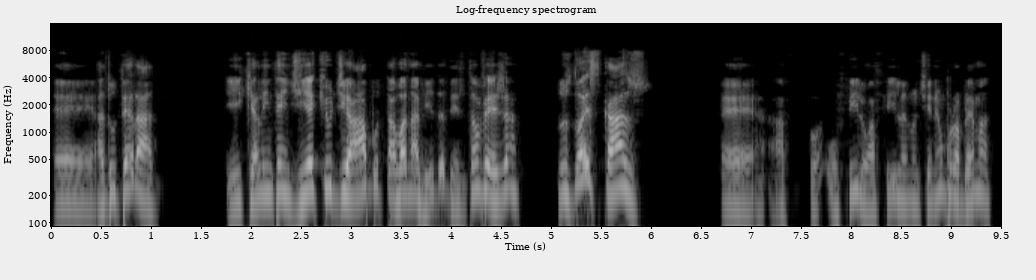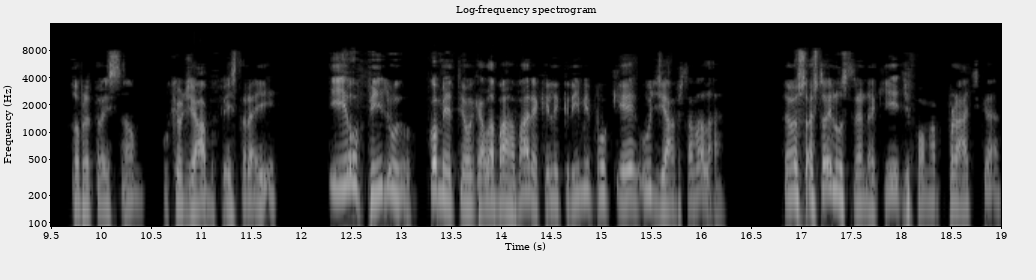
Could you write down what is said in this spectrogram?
é, adulterado. E que ela entendia que o diabo estava na vida dele. Então veja, nos dois casos, é, a, o filho ou a filha não tinha nenhum problema sobre a traição, porque o diabo fez trair. E o filho cometeu aquela barbárie, aquele crime, porque o diabo estava lá. Então eu só estou ilustrando aqui de forma prática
